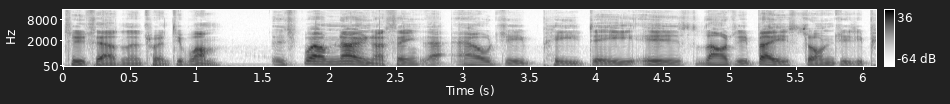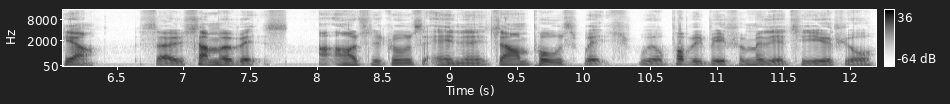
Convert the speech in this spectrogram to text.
2021. It's well known, I think, that LGPD is largely based on GDPR. So some of its articles and examples, which will probably be familiar to you if you're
